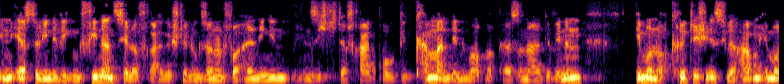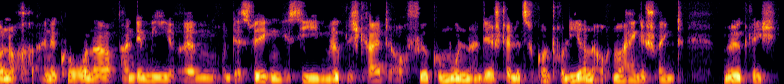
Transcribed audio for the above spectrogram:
in erster Linie wegen finanzieller Fragestellung, sondern vor allen Dingen hinsichtlich der Frage, wo kann man denn überhaupt noch Personal gewinnen, immer noch kritisch ist. Wir haben immer noch eine Corona-Pandemie ähm, und deswegen ist die Möglichkeit auch für Kommunen an der Stelle zu kontrollieren auch nur eingeschränkt möglich.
